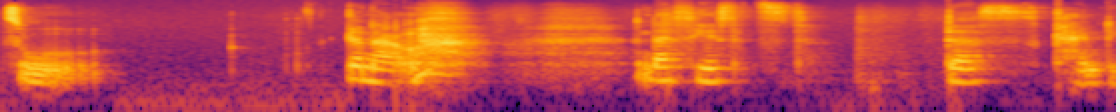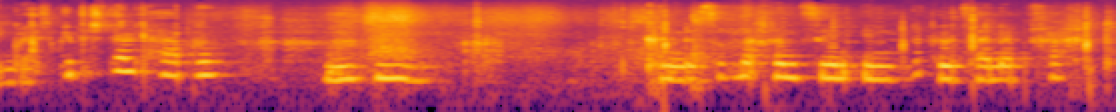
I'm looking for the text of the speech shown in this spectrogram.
so. Genau. Und das hier ist jetzt das Keimding, was ich mir bestellt habe. Mhm. Ihr könnt das auch mal ansehen in all seiner Pracht.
